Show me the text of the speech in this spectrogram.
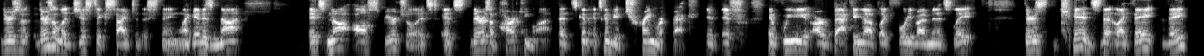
there's a there's a logistic side to this thing. Like it is not it's not all spiritual. It's it's there's a parking lot that's gonna it's gonna be a train wreck if if, if we are backing up like 45 minutes late. There's kids that like they they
